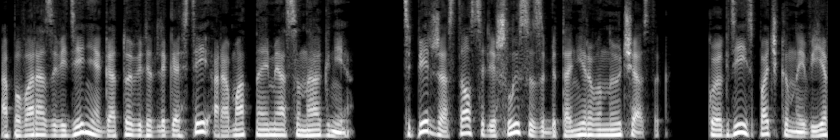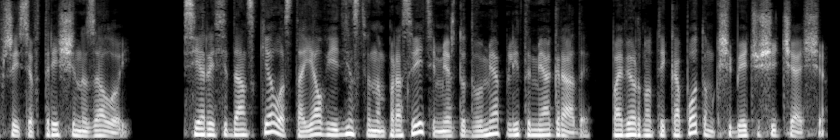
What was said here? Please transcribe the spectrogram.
а повара заведения готовили для гостей ароматное мясо на огне. Теперь же остался лишь лысый забетонированный участок, кое-где испачканный въевшийся в трещины золой. Серый седан Скелла стоял в единственном просвете между двумя плитами ограды, повернутый капотом к щебечущей чаще.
